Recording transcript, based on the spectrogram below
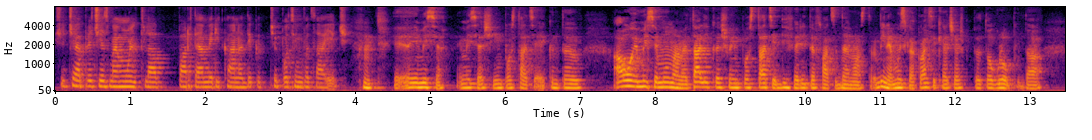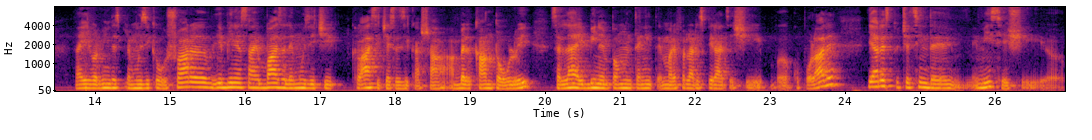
Și ce apreciezi mai mult la partea americană decât ce poți învăța aici? Emisia. Emisia și impostația. E când uh, au o emisie mult mai metalică și o impostație diferită față de a noastră. Bine, muzica clasică e aceeași pe tot globul, dar aici vorbim despre muzică ușoară, e bine să ai bazele muzicii clasice, să zic așa, a bel cantoului, să le ai bine împământenite, mă refer la respirație și uh, cupolare, iar restul ce țin de emisie și, uh,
